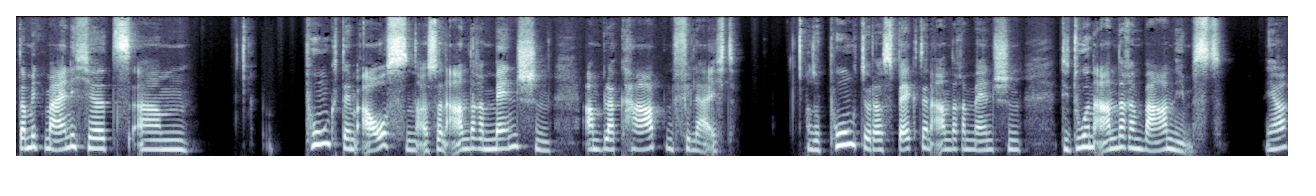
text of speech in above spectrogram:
Damit meine ich jetzt ähm, Punkte im Außen, also an anderen Menschen, an Plakaten vielleicht. Also Punkte oder Aspekte an anderen Menschen, die du an anderen wahrnimmst. Ja,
